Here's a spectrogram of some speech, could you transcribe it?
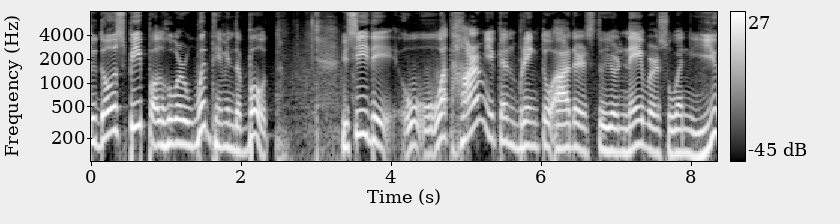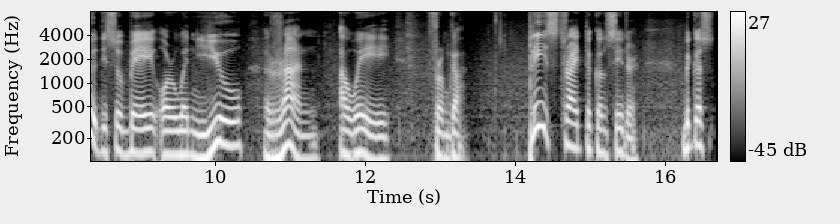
to those people who were with him in the boat. You see the what harm you can bring to others, to your neighbors when you disobey or when you run away from God. Please try to consider because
